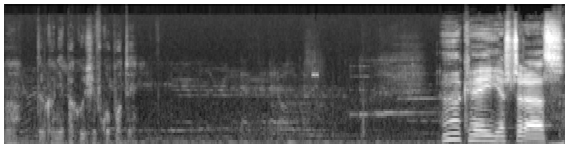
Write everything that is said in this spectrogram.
No, tylko nie pakuj się w kłopoty. Okej, jeszcze raz.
